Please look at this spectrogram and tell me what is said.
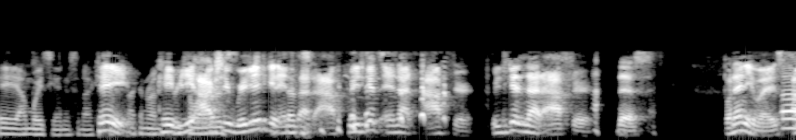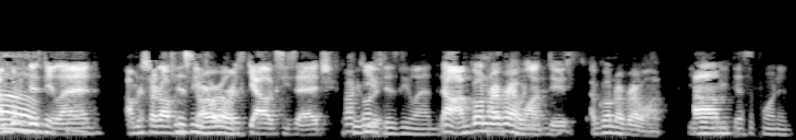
Hey, I'm Wasey Anderson. I can, Hey, I can run. hey, we actually we need to get into that after. We need to get in that after. We need to get in that after this. But anyways, I'm Oh, going to Disneyland. I'm gonna start off Disney in Star World. Wars Galaxy's Edge. Fuck you're going you. to Disneyland. no, I'm going wherever I want, dude. I'm going wherever I want. You're Um, be disappointed.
